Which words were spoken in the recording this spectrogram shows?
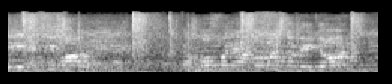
να επιτεθείς πολύ. Πιο δυνατά στο σώμα! Λοιπόν, η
